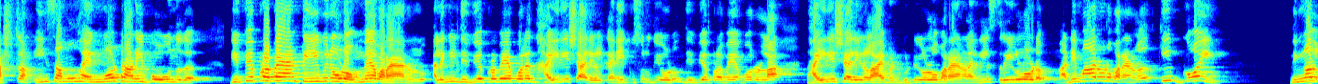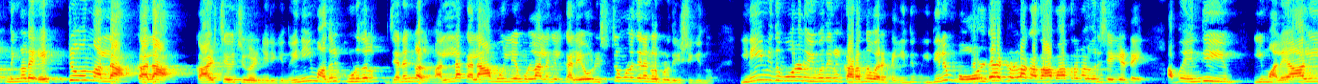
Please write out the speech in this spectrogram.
കഷ്ടം ഈ സമൂഹം എങ്ങോട്ടാണ് ഈ പോകുന്നത്? ദിവ്യപ്രഭ ഞാൻ ടീമിനോട് ഒന്നേ പറയാനുള്ളൂ. അല്ലെങ്കിൽ ദിവ്യപ്രഭയെ പോലെ ധൈര്യശാലികൾ കനീകുസൃതിയോടും ദിവ്യപ്രഭയെ പോലുള്ള ധൈര്യശാലികളായ പെൺകുട്ടികളോട് പറയാനുള്ള. അല്ലെങ്കിൽ സ്ത്രീകളോട് നടിമാരോട് പറയാനുള്ളത് കീപ് ഗോയിങ് നിങ്ങൾ നിങ്ങളുടെ ഏറ്റവും നല്ല കല കാഴ്ചവെച്ചു കഴിഞ്ഞിരിക്കുന്നു. ഇനിയും അതിൽ കൂടുതൽ ജനങ്ങൾ നല്ല കലാമൂല്യമുള്ള അല്ലെങ്കിൽ കലയോട് ഇഷ്ടമുള്ള ജനങ്ങൾ പ്രതീക്ഷിക്കുന്നു. ഇനിയും ഇതുപോലുള്ള യുവതികൾ കടന്നു വരട്ടെ. ഇത് ഇതിലും ബോൾഡായിട്ടുള്ള കഥാപാത്രങ്ങൾ അവർ ചെയ്യട്ടെ. അപ്പൊ എന്ത് ചെയ്യും? ഈ മലയാളി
